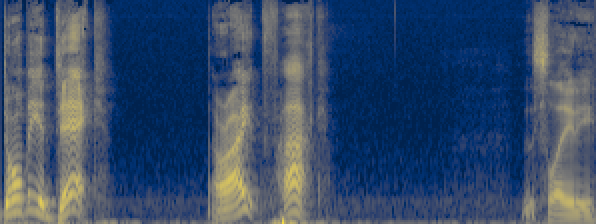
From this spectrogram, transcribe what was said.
don't be a dick. All right? Fuck. This lady.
